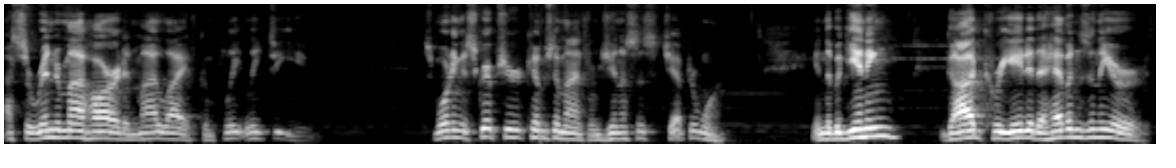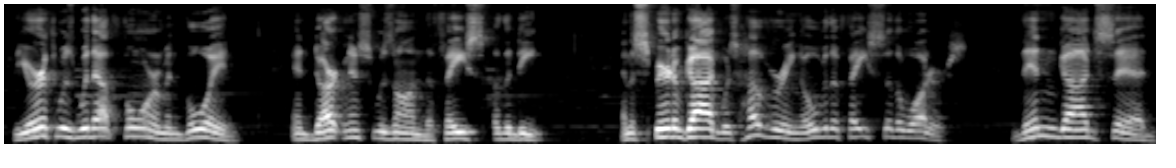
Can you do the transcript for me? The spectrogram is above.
I surrender my heart and my life completely to you. This morning, the scripture comes to mind from Genesis chapter 1. In the beginning, God created the heavens and the earth. The earth was without form and void, and darkness was on the face of the deep. And the Spirit of God was hovering over the face of the waters. Then God said,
